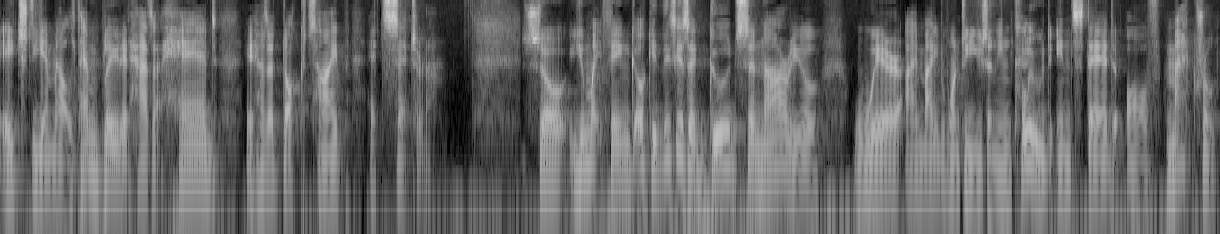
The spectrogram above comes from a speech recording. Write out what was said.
HTML template. It has a head, it has a doc type, etc. So you might think, okay, this is a good scenario where I might want to use an include instead of macro.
